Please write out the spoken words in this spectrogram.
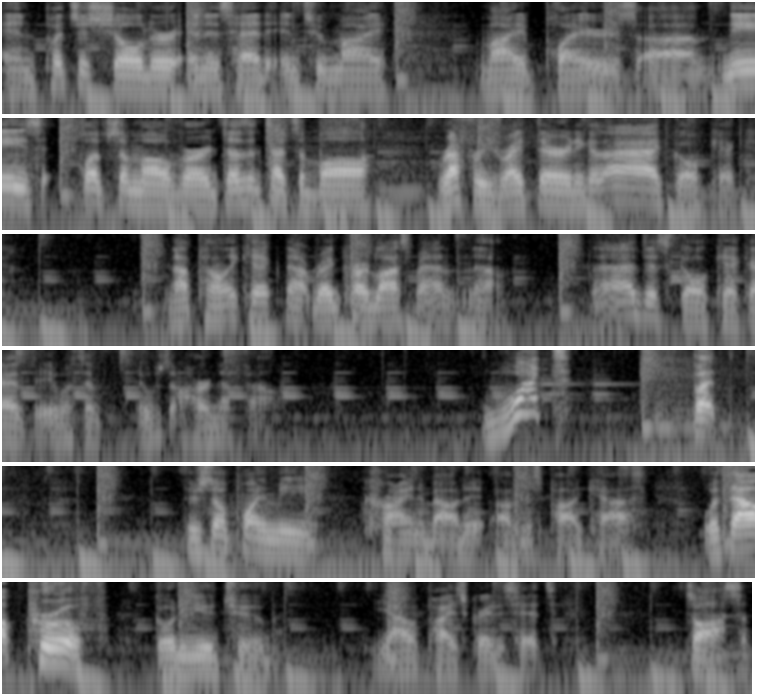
and puts his shoulder and his head into my my player's um, knees, flips him over, doesn't touch the ball. Referee's right there, and he goes, ah, goal kick. Not penalty kick, not red card last man. No, ah, just goal kick. I, it wasn't it wasn't hard enough foul. What? But there's no point in me crying about it on this podcast without proof go to YouTube. Yavapai's greatest hits. It's awesome.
